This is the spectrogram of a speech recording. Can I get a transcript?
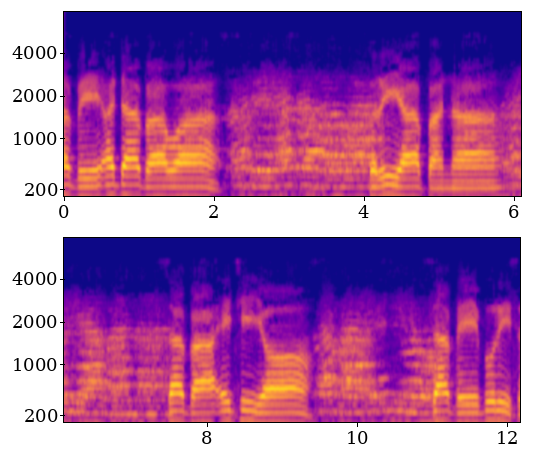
ဗ္ဗေအတ္တဘာဝပရိယာပါဏာသဗ္ဗအဋ္ဌိယောသဗ္ဗေပုရိသ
